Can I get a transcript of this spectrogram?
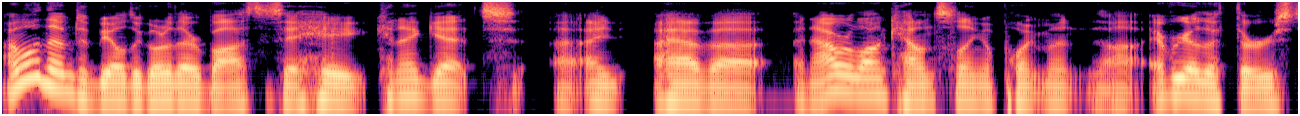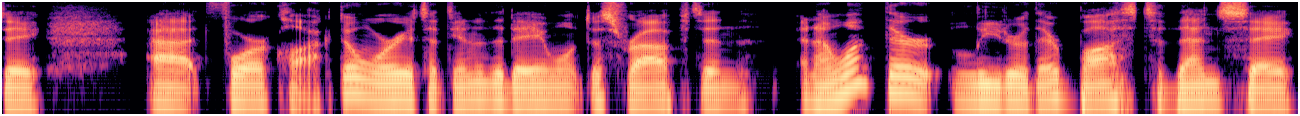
I want them to be able to go to their boss and say, "Hey, can I get? Uh, I I have a an hour long counseling appointment uh, every other Thursday at four o'clock. Don't worry, it's at the end of the day. It won't disrupt, and and I want their leader, their boss, to then say,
